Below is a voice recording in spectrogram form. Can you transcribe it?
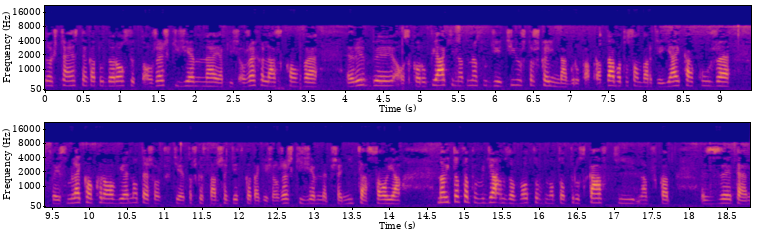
dość częste, jak u dorosłych, to orzeszki ziemne, jakieś orzechy laskowe, ryby, o skorupiaki, natomiast u dzieci już troszkę inna grupa, prawda, bo to są bardziej jajka kurze, to jest mleko krowie, no też oczywiście troszkę starsze dziecko, to jakieś orzeszki ziemne, pszenica, soja, no i to, co powiedziałam z owoców, no to truskawki, na przykład z ten,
